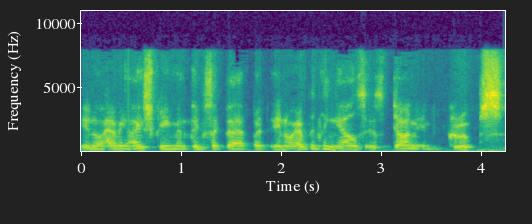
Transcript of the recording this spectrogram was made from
you know having ice cream and things like that. But you know everything else is done in groups.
